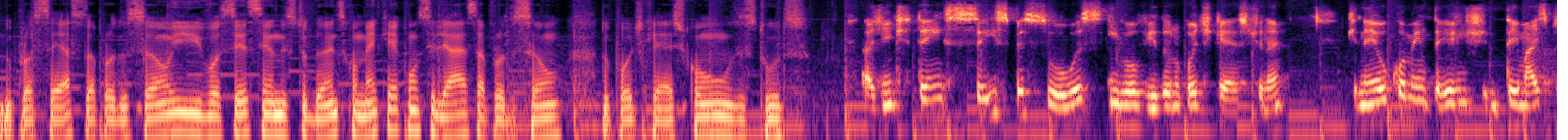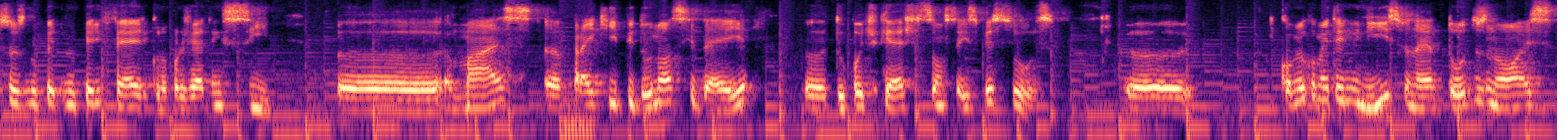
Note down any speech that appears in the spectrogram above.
no processo da produção e vocês, sendo estudantes, como é que é conciliar essa produção do podcast com os estudos? A gente tem seis pessoas envolvidas no podcast, né? Que nem eu comentei, a gente tem mais pessoas no, no periférico, no projeto em si. Uh, mas uh, para a equipe do Nossa Ideia, uh, do podcast, são seis pessoas. como eu comentei no início, né, todos nós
